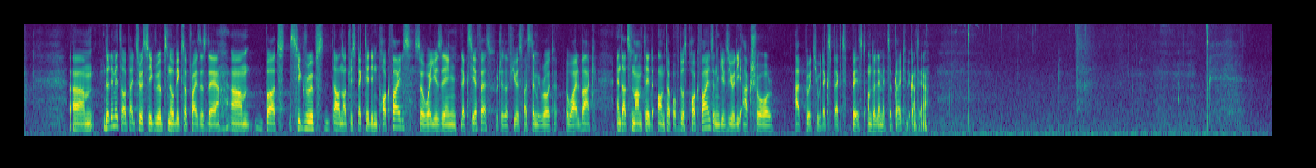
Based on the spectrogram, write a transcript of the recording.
Um, the limits are applied to C groups, no big surprises there. Um, but C groups are not respected in proc files, so we're using LXCFS, which is a fuse file system we wrote a while back, and that's mounted on top of those proc files and gives you the actual output you would expect based on the limits applied to the container.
